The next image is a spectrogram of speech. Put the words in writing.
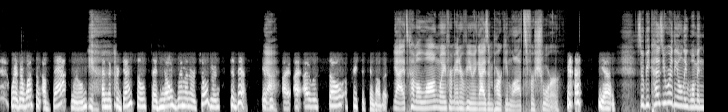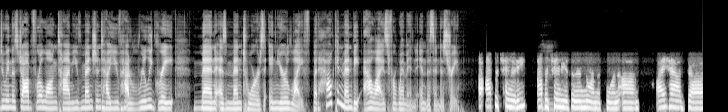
where there wasn't a bathroom yeah. and the credentials said no women or children to this. It yeah. was, I, I, I was so appreciative of it. Yeah, it's come a long way from interviewing guys in parking lots for sure. yes. So, because you were the only woman doing this job for a long time, you've mentioned how you've had really great men as mentors in your life. But how can men be allies for women in this industry? Uh, opportunity. Opportunity mm-hmm. is an enormous one. Um, I had uh,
